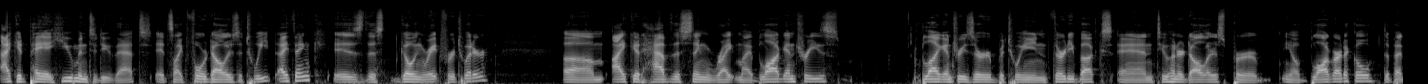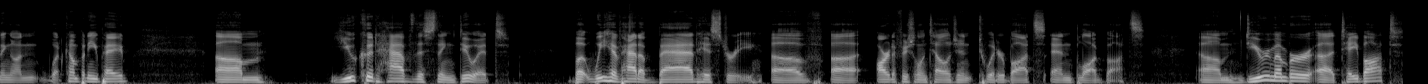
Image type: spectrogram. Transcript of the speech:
I could pay a human to do that. It's like four dollars a tweet. I think is this going rate for Twitter. Um, I could have this thing write my blog entries. Blog entries are between thirty bucks and two hundred dollars per you know blog article, depending on what company you pay. Um, you could have this thing do it, but we have had a bad history of uh, artificial intelligent Twitter bots and blog bots. Um, do you remember uh, Taybot?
